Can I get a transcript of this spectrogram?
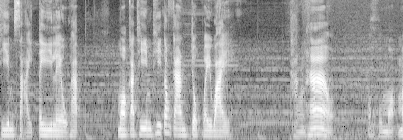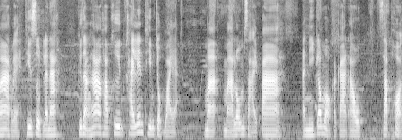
ทีมสายตีเร็วครับ เหมาะกับทีมที่ต้องการจบไวๆ ถังห้าวโอ้โหเหมาะมากเลยที่สุดแล้วนะ คือถังห้าวครับ คือใครเล่นทีมจบไวอะหมาหมาลมสายปลา อันนี้ก็เหมาะกับการเอาซับพอร์ต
